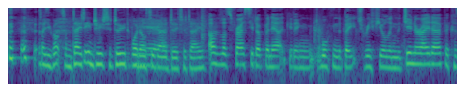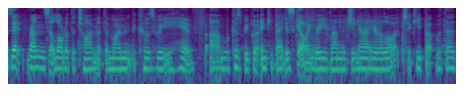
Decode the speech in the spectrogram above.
so you've got some data entry to do. What yeah. else are you going to do today? Oh, let's first I've been out getting walking the beach, refueling the generator because that runs a lot of the time at the moment because we have um, because we've got incubators going. We run the generator a lot to keep up with the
